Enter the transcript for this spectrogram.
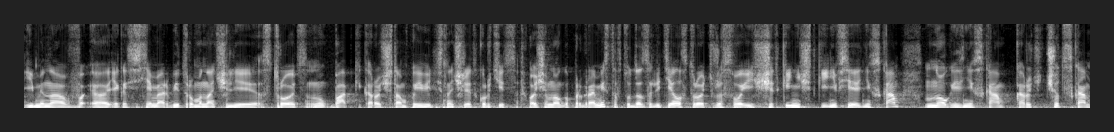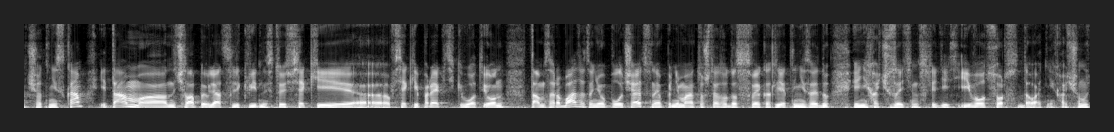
именно в э, экосистеме арбитрума начали строиться, ну, бабки, короче, там появились, начали это крутиться. Очень много программистов туда залетело строить уже свои щитки, щитки, не все из них скам, много из них скам. Короче, что-то скам, что-то не скам. И там э, начала появляться ликвидность, то есть всякие, э, всякие проектики. Вот. И он там зарабатывает, у него получается, но я понимаю то, что я туда со своей котлеты не зайду, я не хочу за этим следить. И в аутсорс давать не хочу. Ну,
